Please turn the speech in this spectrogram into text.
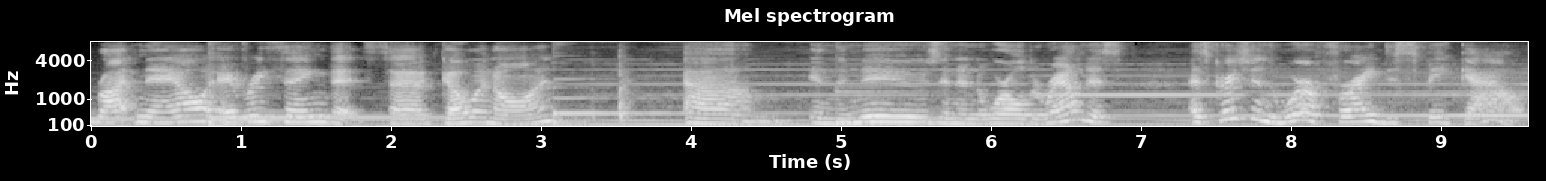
right now, everything that's uh, going on um, in the news and in the world around us, as Christians, we're afraid to speak out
